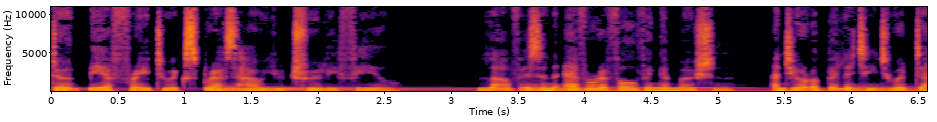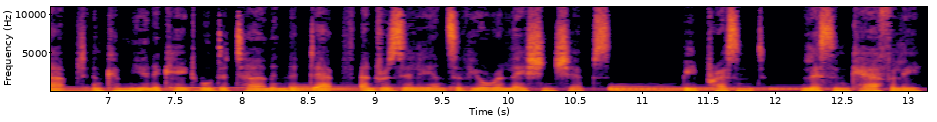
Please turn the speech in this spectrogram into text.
Don't be afraid to express how you truly feel. Love is an ever evolving emotion, and your ability to adapt and communicate will determine the depth and resilience of your relationships. Be present, listen carefully,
